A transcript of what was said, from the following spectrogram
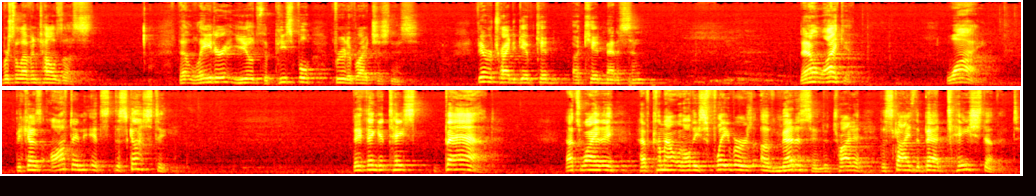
Verse 11 tells us that later yields the peaceful fruit of righteousness. Have you ever tried to give kid, a kid medicine? They don't like it. Why? Because often it's disgusting. They think it tastes bad. That's why they have come out with all these flavors of medicine to try to disguise the bad taste of it.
